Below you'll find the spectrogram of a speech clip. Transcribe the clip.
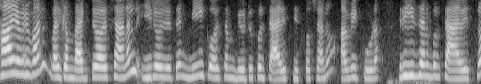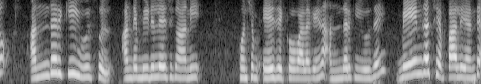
Hi everyone welcome back to our channel ఈ అయితే మీకోసం బ్యూటిఫుల్ శారీస్ తీసుకొచ్చాను. అవి కూడా రీజనబుల్ శారీస్లో అందరికీ యూస్ఫుల్ అంటే మిడిల్ ఏజ్ కానీ కొంచెం ఏజ్ ఎక్కువ వాళ్ళకైనా అందరికీ యూజ్ అయ్యి మెయిన్గా చెప్పాలి అంటే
